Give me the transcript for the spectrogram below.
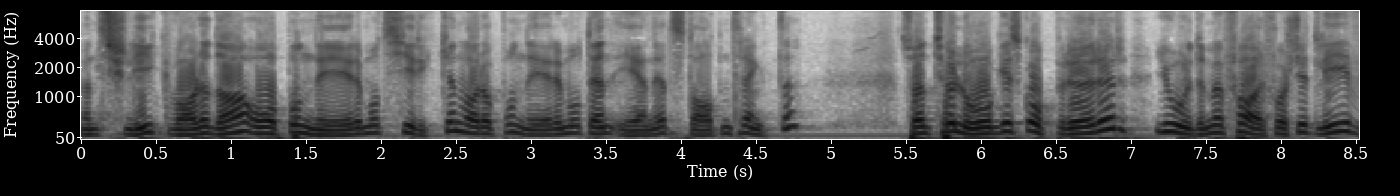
Men slik var det da. Å opponere mot Kirken var å opponere mot den enhet staten trengte. Så en teologisk opprører gjorde det med fare for sitt liv,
